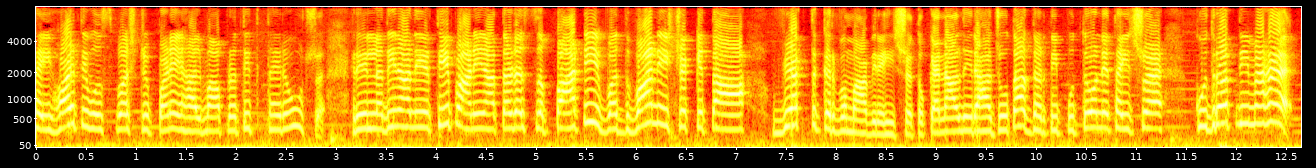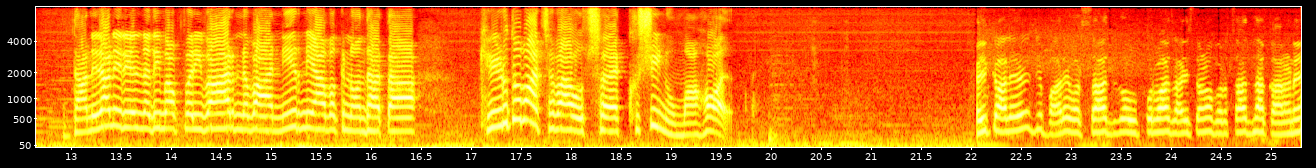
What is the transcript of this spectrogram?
થઈ હોય તેવું સ્પષ્ટપણે હાલમાં પ્રતીત થઈ રહ્યું છે. રેલ નદીના નીરથી પાણીના તળ સપાટી વધવાની શક્યતા વ્યક્ત કરવામાં આવી રહી છે. તો કેનાલની રાહ જોતા ધરતીપુત્રોને થઈ છે કુદરતની મહેર. ધાનેરાની રેલ નદીમાં ફરીવાર નવા નીરની આવક નોંધાતા ખેડૂતોમાં છવાયો છે ખુશીનો માહોલ. ગઈકાલે જે ભારે વરસાદ, ઉપરવાસ રાજસ્થાનમાં વરસાદના કારણે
